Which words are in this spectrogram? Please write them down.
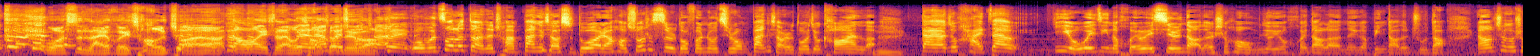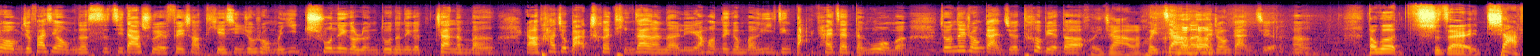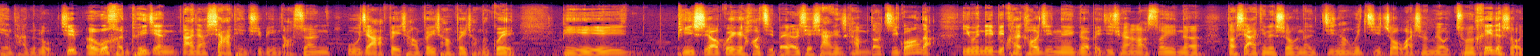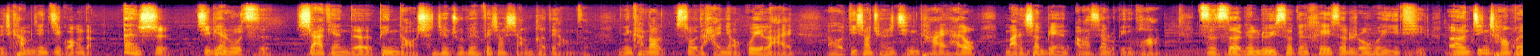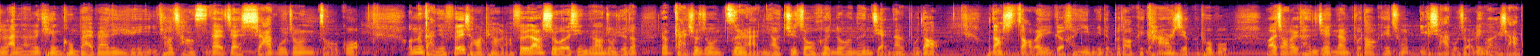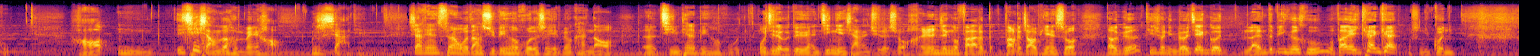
我是来回长船啊，大王也是来回长船对吧？对，我们坐了短的船，半个小时多，然后说是四十多分钟，其实我们半个小时多就靠岸了，大家就还在。意犹未尽的回味西人岛的时候，我们就又回到了那个冰岛的主岛。然后这个时候，我们就发现我们的司机大叔也非常贴心，就是我们一出那个轮渡的那个站的门，然后他就把车停在了那里，然后那个门已经打开在等我们，就那种感觉特别的回家了，回家了那 种感觉。嗯，刀哥是在夏天谈的路，其实呃我很推荐大家夏天去冰岛，虽然物价非常非常非常的贵，比。平时要贵个好几倍，而且夏天是看不到极光的，因为那边快靠近那个北极圈了，所以呢，到夏天的时候呢，经常会极昼，晚上没有纯黑的时候，你是看不见极光的。但是即便如此，夏天的冰岛呈现出一片非常祥和的样子。你能看到所有的海鸟归来，然后地上全是青苔，还有满山遍阿拉斯加鲁冰花，紫色跟绿色跟黑色的融为一体。嗯，经常会蓝蓝的天空，白白的云，一条长丝带在峡谷中走过，我那感觉非常的漂亮。所以当时我的行程当中，觉得要感受这种自然，你要去走很多很简单的步道。我当时找了一个很隐秘的步道，可以看二十九个瀑布。我还找了一个很简单的步道，可以从一个峡谷走另外一个峡谷。好，嗯，一切想着很美好。那是夏天。夏天虽然我当时去冰河湖的时候也没有看到呃晴天的冰河湖，我记得有个队员今年夏天去的时候很认真给我发了个发了个照片，说道哥，听说你没有见过蓝的冰河湖，我发给你看看。我说你滚，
